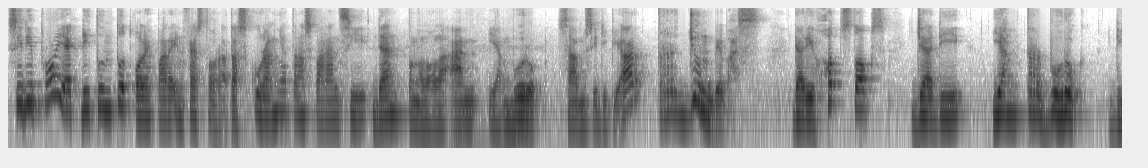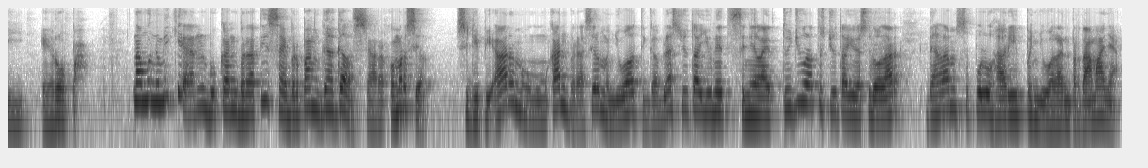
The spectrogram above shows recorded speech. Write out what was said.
CD Projekt dituntut oleh para investor atas kurangnya transparansi dan pengelolaan yang buruk. Saham CDPR terjun bebas. Dari hot stocks jadi yang terburuk di Eropa. Namun demikian, bukan berarti Cyberpunk gagal secara komersil. CDPR mengumumkan berhasil menjual 13 juta unit senilai 700 juta US dollar dalam 10 hari penjualan pertamanya.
